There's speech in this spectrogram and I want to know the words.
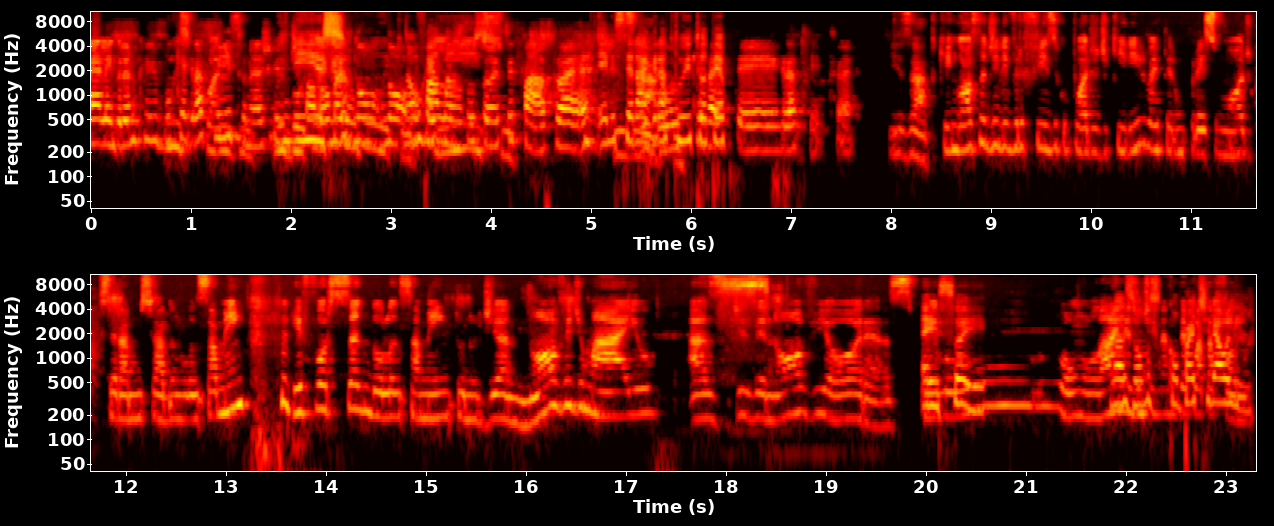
É, lembrando que o e-book é gratuito, né? Acho que a gente falou, mas não, não, não falamos sobre esse fato. É. Ele será Exato. gratuito até. Vai ter gratuito, é. Exato. Quem gosta de livro físico pode adquirir, vai ter um preço módico que será anunciado no lançamento, reforçando o lançamento no dia 9 de maio, às 19 horas. É isso aí. Online. Nós vamos compartilhar o link.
